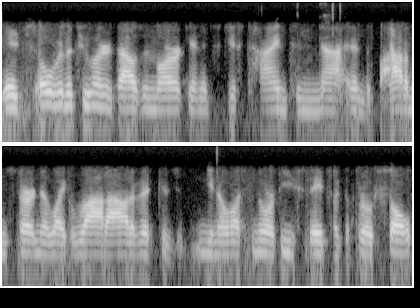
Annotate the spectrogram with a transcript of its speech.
it's over the 200,000 mark, and it's just time to not. And the bottom's starting to like rot out of it because you know us Northeast states like to throw salt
